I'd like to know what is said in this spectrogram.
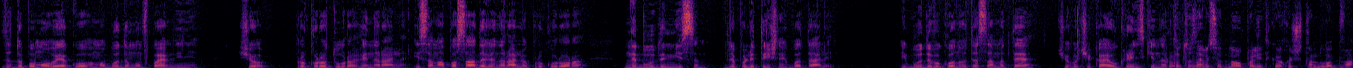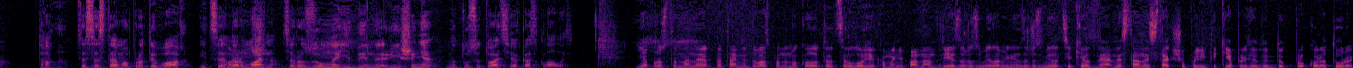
за допомогою якого ми будемо впевнені, що прокуратура генеральна і сама посада генерального прокурора не буде місцем для політичних баталій і буде виконувати саме те, чого чекає український народ. Тобто замість одного політика я хочу, щоб там було два. Так, це система противаг, і це Логічно. нормально. Це розумне єдине рішення на ту ситуацію, яка склалась. Я просто в мене питання до вас, пане Микола, то це логіка мені пана Андрія зрозуміла. Мені зрозуміло тільки одне. А не станеться так, що політики прийдуть до прокуратури,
